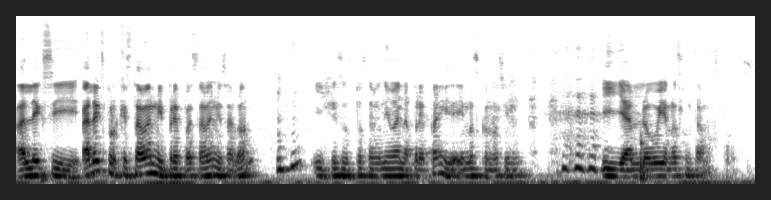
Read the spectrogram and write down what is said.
Alex y. Alex, porque estaba en mi prepa, estaba en mi salón. Y Jesús, pues también iba en la prepa y de ahí nos conocimos. Y ya luego ya nos juntamos todos.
